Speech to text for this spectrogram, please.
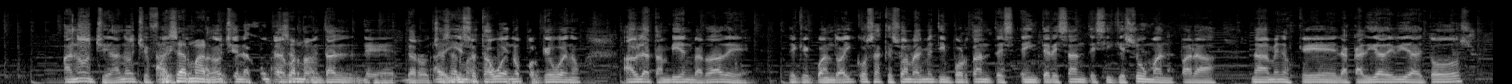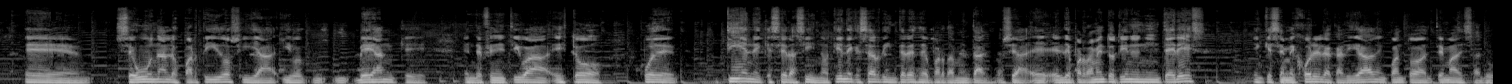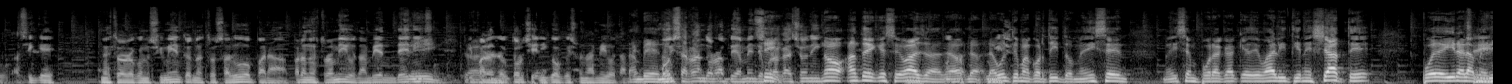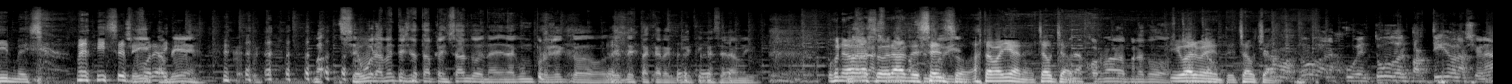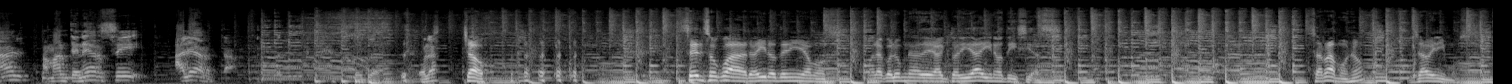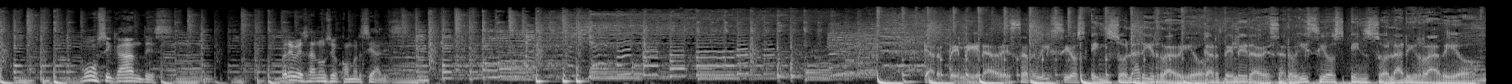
Anoche, anoche fue. Ayer esto, martes. Anoche en la Junta Departamental de, de Rocha. Ayer y eso martes. está bueno porque, bueno, habla también, ¿verdad?, de, de que cuando hay cosas que son realmente importantes e interesantes y que suman para nada menos que la calidad de vida de todos, eh, se unan los partidos y, a- y vean que, en definitiva, esto puede tiene que ser así, no tiene que ser de interés departamental. O sea, el, el departamento tiene un interés en que se mejore la calidad en cuanto al tema de salud. Así que nuestro reconocimiento, nuestro saludo para, para nuestro amigo también, Denis, Sí, y para el doctor Chirico, que es un amigo también. También, Voy ¿no? cerrando rápidamente Sí. por acá, Johnny. No, antes de que se vaya, la, la- última cortito. Me dicen, me dicen por acá que De Bali tiene yate, puede ir a la Sí. Merín, me dicen. Me dicen Sí, por ahí. también. Seguramente ya está pensando en, en algún proyecto de, de estas características el amigo. Un abrazo, grande, Celso. Hasta mañana. Chau, chau. Buena jornada para todos. Igualmente. Chau, chau. Invitamos a toda la juventud del Partido Nacional a mantenerse alerta. Chau, chau. Hola. Chao. Celso Cuadro, ahí lo teníamos, con la columna de actualidad y noticias. Cerramos, ¿no? Ya venimos. Música antes. Breves anuncios comerciales. Servicios en Solar y Radio. Cartelera de servicios en Solar y Radio.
